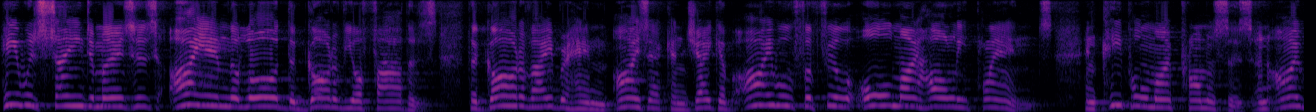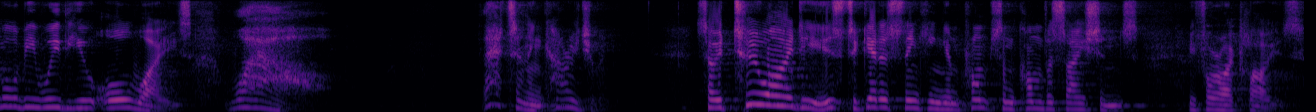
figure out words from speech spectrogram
he was saying to Moses, I am the Lord, the God of your fathers, the God of Abraham, Isaac, and Jacob. I will fulfill all my holy plans and keep all my promises, and I will be with you always. Wow. That's an encouragement. So, two ideas to get us thinking and prompt some conversations before I close.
